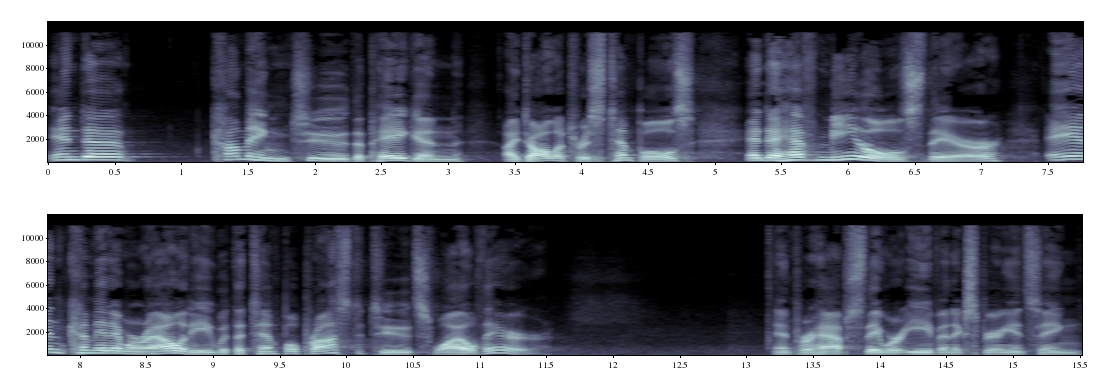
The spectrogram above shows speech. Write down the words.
into coming to the pagan idolatrous temples and to have meals there and commit immorality with the temple prostitutes while there. And perhaps they were even experiencing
